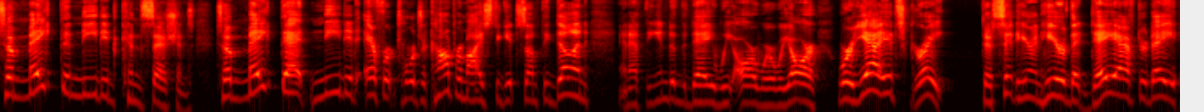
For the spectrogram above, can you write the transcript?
to make the needed concessions, to make that needed effort towards a compromise to get something done. And at the end of the day, we are where we are, where, yeah, it's great to sit here and hear that day after day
